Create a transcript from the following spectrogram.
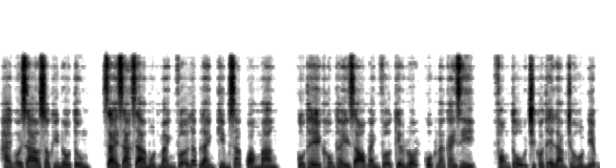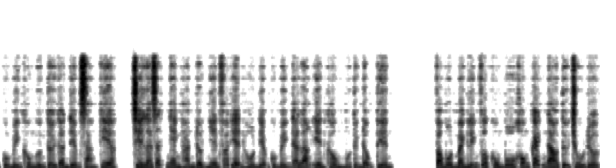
Hai ngôi sao sau khi nổ tung, giải rác ra một mảnh vỡ lấp lánh kim sắc quang mang, cụ thể không thấy rõ mảnh vỡ kia rốt cuộc là cái gì. Phong tụ chỉ có thể làm cho hồn niệm của mình không ngừng tới gần điểm sáng kia, chỉ là rất nhanh hắn đột nhiên phát hiện hồn niệm của mình đã lặng yên không một tiếng động tiến. Và một mảnh lĩnh vực khủng bố không cách nào tự chủ được,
